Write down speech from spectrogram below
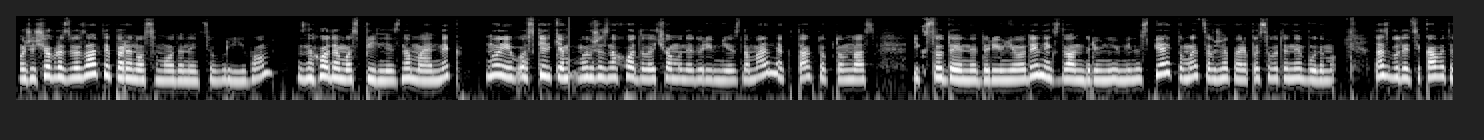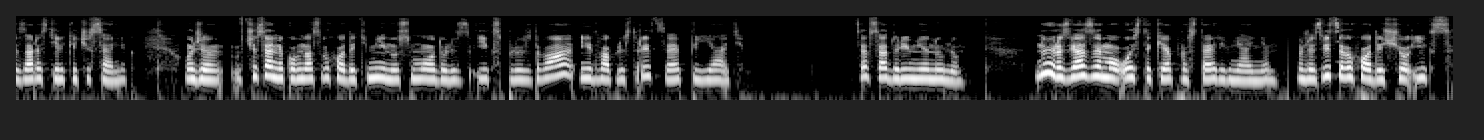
Отже, щоб розв'язати, переносимо одиницю вліво, знаходимо спільний знаменник. Ну і оскільки ми вже знаходили, чому не дорівнює знаменник, так, тобто в нас х1 не дорівнює 1, х2 не дорівнює мінус 5, то ми це вже переписувати не будемо. Нас буде цікавити зараз тільки чисельник. Отже, в чисельнику в нас виходить мінус модуль з х плюс 2 і 2 плюс 3 це 5. Це все дорівнює 0. Ну і розв'язуємо ось таке просте рівняння. Отже, звідси виходить, що х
